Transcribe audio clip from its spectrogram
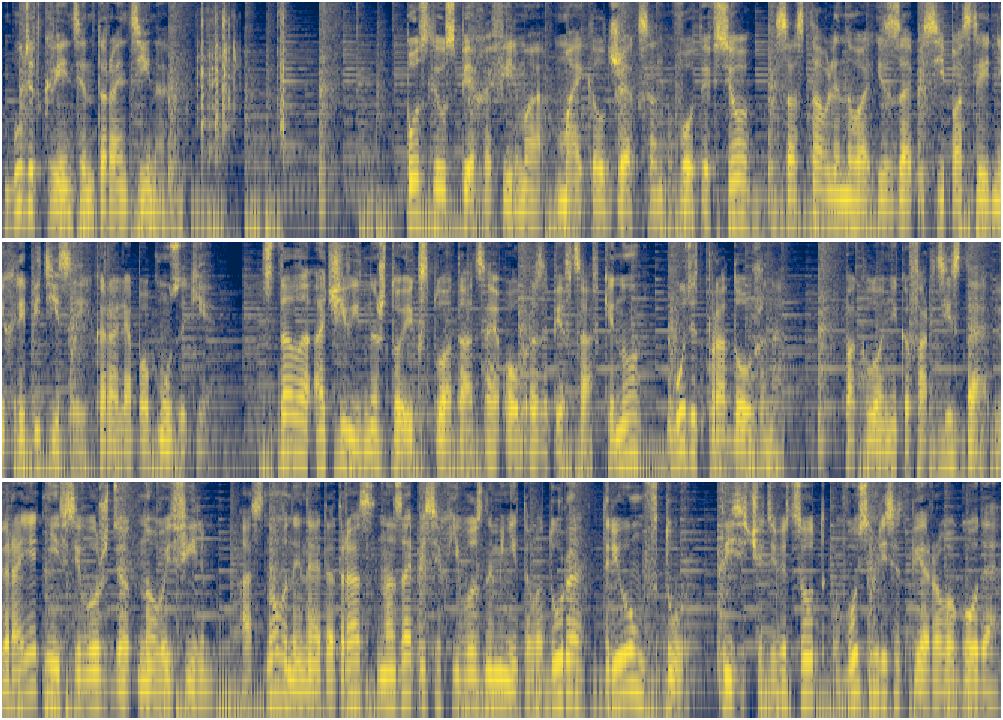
будет Квентин Тарантино. После успеха фильма «Майкл Джексон. Вот и все», составленного из записей последних репетиций короля поп-музыки, стало очевидно, что эксплуатация образа певца в кино будет продолжена. Поклонников артиста, вероятнее всего, ждет новый фильм, основанный на этот раз на записях его знаменитого тура «Триумф Тур» 1981 года.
